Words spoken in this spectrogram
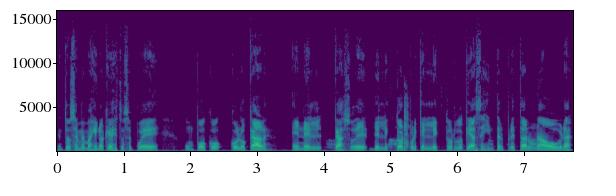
Entonces me imagino que esto se puede un poco colocar en el caso del lector, porque el lector lo que hace es interpretar una obra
